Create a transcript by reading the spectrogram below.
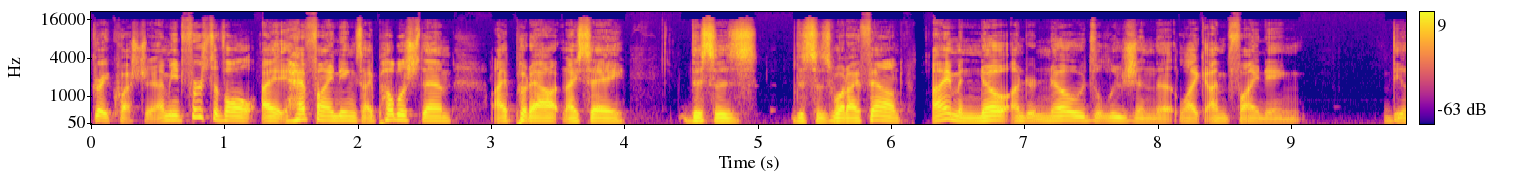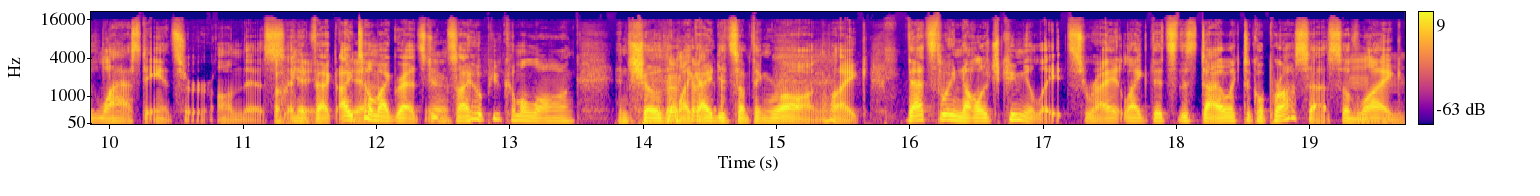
great question. I mean, first of all, I have findings, I publish them, I put out and I say, this is this is what I found. I'm in no under no delusion that like I'm finding the last answer on this. And in fact, I tell my grad students, I hope you come along and show them like I did something wrong. Like that's the way knowledge accumulates, right? Like it's this dialectical process of like,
